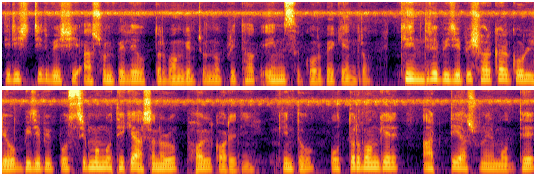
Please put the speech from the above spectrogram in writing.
তিরিশটির বেশি আসন পেলে উত্তরবঙ্গের জন্য পৃথক এইমস করবে কেন্দ্র। কেন্দ্রে বিজেপি সরকার গড়লেও বিজেপি পশ্চিমবঙ্গ থেকে আশানুরূপ ফল করেনি। কিন্তু উত্তরবঙ্গের আটটি আসনের মধ্যে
